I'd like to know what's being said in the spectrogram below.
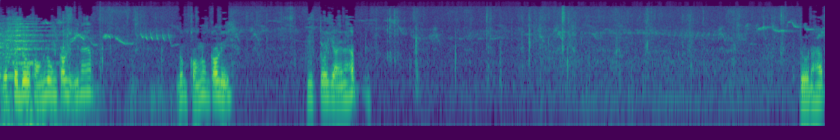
เดี๋ยวไปดูของลุงเกาหลีนะครับ ลุงของลุงเกาหลี มีตัวใหญ่นะครับดูนะครับ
